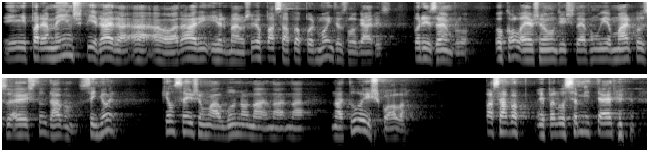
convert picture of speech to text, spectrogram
E para me inspirar a, a, a orar, irmãos, eu passava por muitos lugares. Por exemplo, o colégio onde Estevão e Marcos eh, estudavam. Senhor, que eu seja um aluno na, na, na, na tua escola passava pelo cemitério,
